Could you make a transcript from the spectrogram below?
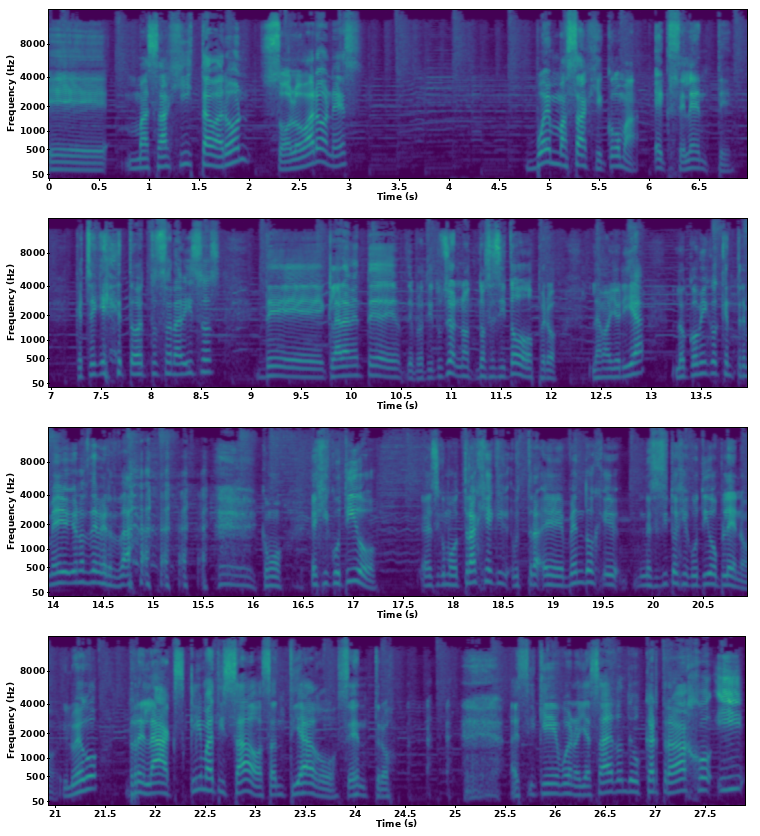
Eh, masajista varón, solo varones. Buen masaje, coma, excelente. ¿Cachai que todos estos son avisos de claramente de, prostitución? No sé si todos, pero la mayoría. Lo cómico es que entre medio hay unos de verdad. como ejecutivo. Así como traje, tra- eh, vendo, necesito ejecutivo pleno. Y luego, relax, climatizado, Santiago, centro. Así que bueno, ya sabes dónde buscar trabajo y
